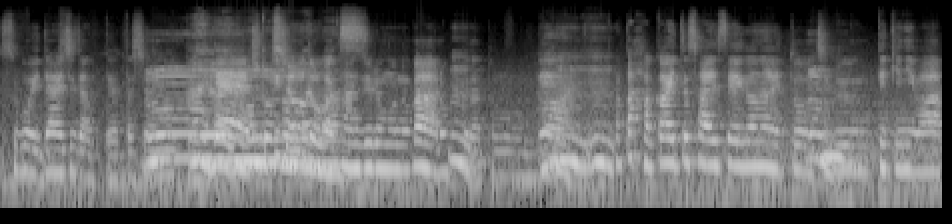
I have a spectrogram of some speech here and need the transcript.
すごい大事だって私は思ってて初期衝動が感じるものがロックだと思うんで、やっぱ破壊と再生がないとん。自分的には、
